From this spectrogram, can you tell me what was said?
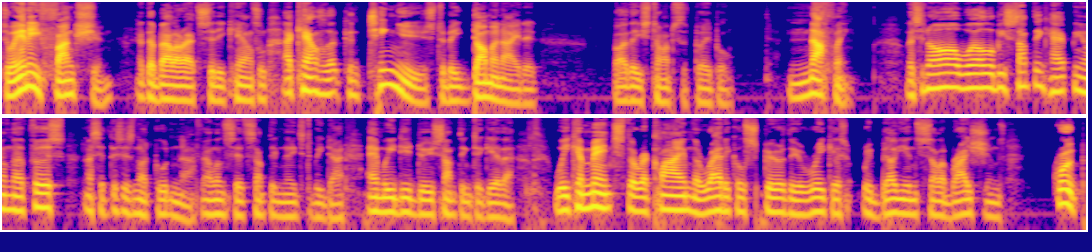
to any function at the Ballarat City Council, a council that continues to be dominated by these types of people. Nothing. They said, oh, well, there'll be something happening on the first. And I said, this is not good enough. Ellen said something needs to be done. And we did do something together. We commenced the Reclaim the Radical Spirit of the Eureka Rebellion celebrations group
